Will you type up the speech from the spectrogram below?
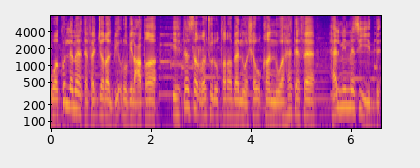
وكلما تفجر البئر بالعطاء اهتز الرجل طربا وشوقا وهتف هل من مزيد؟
